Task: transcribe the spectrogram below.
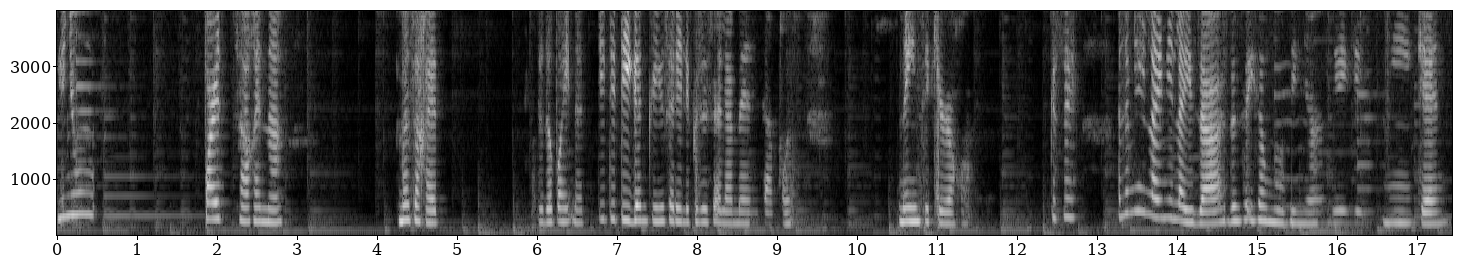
yun yung part sa akin na masakit. To the point na tititigan ko yung sarili ko sa salamin tapos na-insecure ako. Kasi, alam niyo yung line ni Liza dun sa isang movie niya ni, ni Ken?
